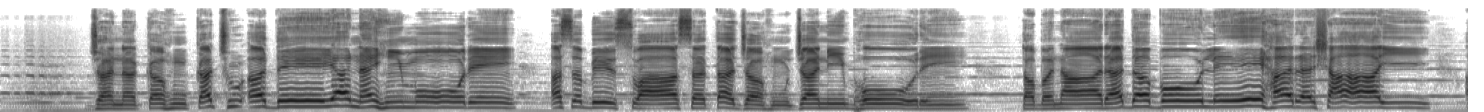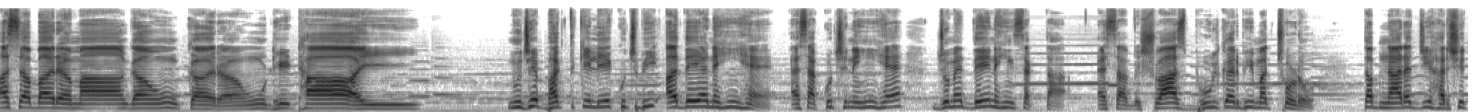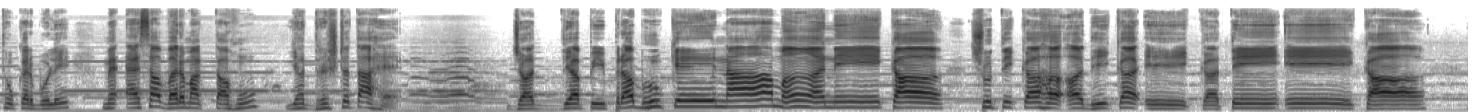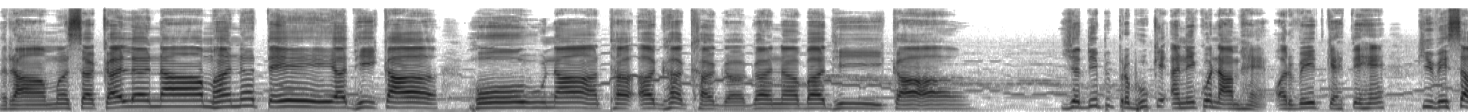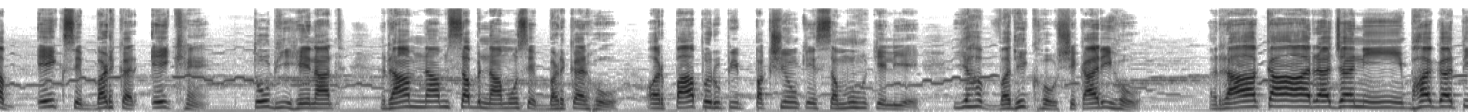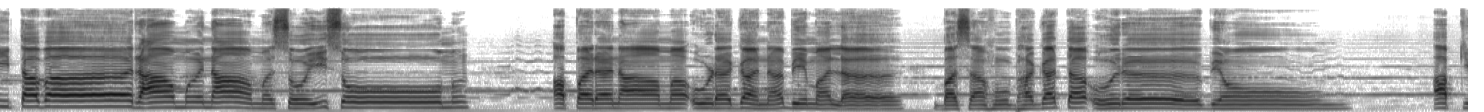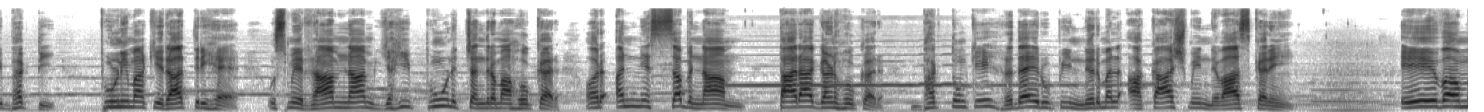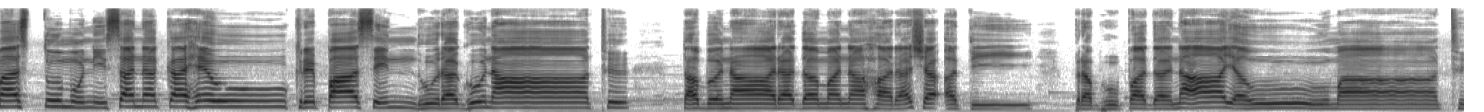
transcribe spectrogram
जन कहूँ कछु अदेय नहीं मोरे अस विश्वास तजहूँ जनी भोरे। तब नारद बोले हर्षाई असबर मागऊं करऊं ढिठाई। मुझे भक्त के लिए कुछ भी अदेय नहीं है, ऐसा कुछ नहीं है जो मैं दे नहीं सकता। ऐसा विश्वास भूलकर भी मत छोड़ो। तब नारद जी हर्षित होकर बोले, मैं ऐसा वर माँगता हूँ, यह धृष्टता है। यद्यपि प्रभु के नाम अनेका, श्रुति कह अधिक एक, ते एका। राम सकल नामन ते अधिका हो नाथ अघ खग गण बधिका। यद्यपि प्रभु के अनेकों नाम हैं और वेद कहते हैं कि वे सब एक से बढ़कर एक हैं तो भी हे नाथ, राम नाम सब नामों से बढ़कर हो और पाप रूपी पक्षियों के समूह के लिए यह वधिक हो, शिकारी हो। राका रजनी भगति तव। राम नाम सोई सोम। अपर नाम उड़गन बिमल। बसहु भगत उर व्योम आपकी भक्ति पूर्णिमा की रात्रि है। उसमें राम नाम यही पूर्ण चंद्रमा होकर और अन्य सब नाम तारागण होकर भक्तों के हृदय रूपी निर्मल आकाश में निवास करें। एवमस्तु मुनि सन कहेऊ कृपा सिंधु रघुनाथ। तब नारद मन हर्ष अति, प्रभु पद माथ।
